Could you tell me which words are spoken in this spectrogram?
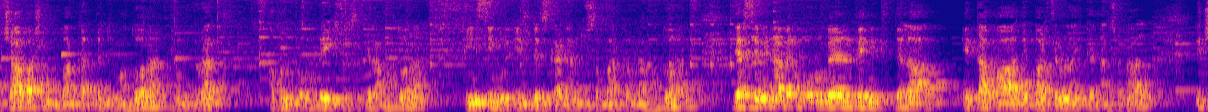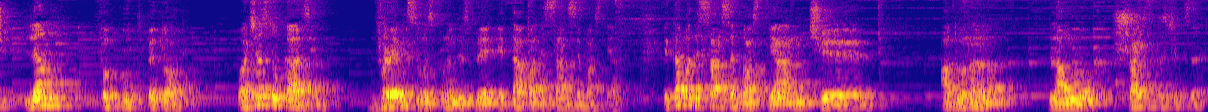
Suceava și am îmbarcat pentru Madonna. Ne-am bucurat având porumbei susțite la Madonna, fiind singurii din județ care ne-am dus să îmbarcăm la Madonna. De asemenea, avem porumbel venit de la etapa de Barcelona Internațional. Deci le-am făcut pe toate. Cu această ocazie, vrem să vă spunem despre etapa de San Sebastian. Etapa de San Sebastian ce adună la un loc 16 țări.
